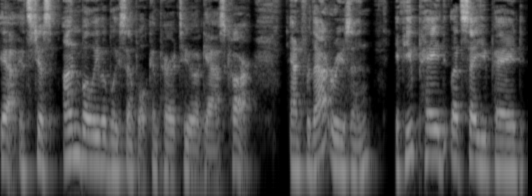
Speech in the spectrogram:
Yeah, it's just unbelievably simple compared to a gas car. And for that reason, if you paid, let's say you paid,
